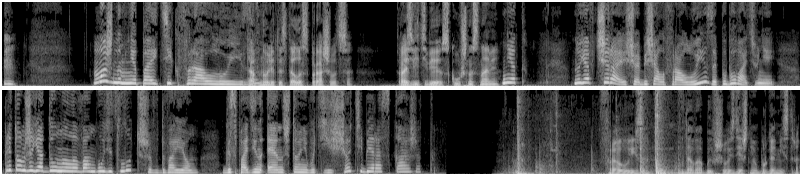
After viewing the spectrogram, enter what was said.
Можно мне пойти к фрау Луизе? Давно ли ты стала спрашиваться? Разве тебе скучно с нами? Нет. Но я вчера еще обещала фрау Луизе побывать у ней — при том же я думала, вам будет лучше вдвоем. Господин Н. что-нибудь еще тебе расскажет?» Фрау Луиза, вдова бывшего здешнего бургомистра.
